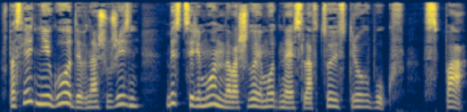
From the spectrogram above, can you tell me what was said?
В последние годы в нашу жизнь бесцеремонно вошло и модное словцо из трех букв «СПА».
